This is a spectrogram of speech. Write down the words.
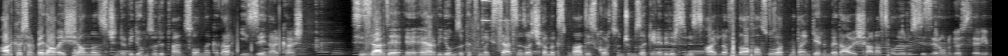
arkadaşlar bedava eşya almanız için de videomuzu lütfen sonuna kadar izleyin arkadaşlar. Sizler de e, eğer videomuza katılmak isterseniz açıklama kısmından Discord sunucumuza gelebilirsiniz. Haydi lafı daha fazla uzatmadan gelin bedava eşya nasıl alıyoruz sizlere onu göstereyim.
